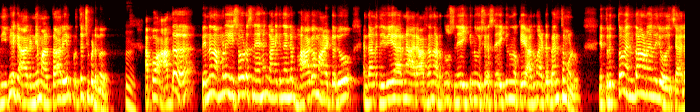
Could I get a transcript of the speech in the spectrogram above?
ദിവ്യകാരുണ്യം അൾത്താരയിൽ പ്രത്യക്ഷപ്പെടുന്നത്. അപ്പോ അത് പിന്നെ നമ്മൾ ഈശോയുടെ സ്നേഹം കാണിക്കുന്നതിന്റെ ഭാഗമായിട്ടൊരു എന്താണ് ദിവ്യകാരനെ ആരാധന നടത്തുന്നു സ്നേഹിക്കുന്നു ഈശോയെ സ്നേഹിക്കുന്നു എന്നൊക്കെ അതുമായിട്ട് ബന്ധമുള്ളൂ. ഈ തൃത്വം എന്താണ് എന്ന് ചോദിച്ചാൽ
